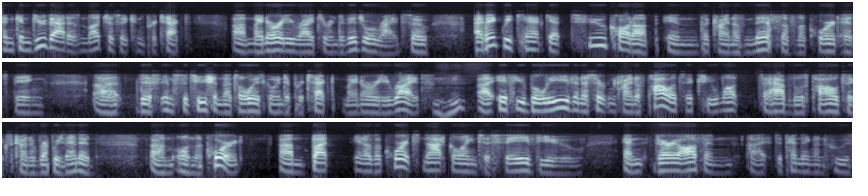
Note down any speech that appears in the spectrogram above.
and can do that as much as it can protect uh, minority rights or individual rights. So I think we can't get too caught up in the kind of myth of the court as being uh, this institution that's always going to protect minority rights. Mm-hmm. Uh, if you believe in a certain kind of politics, you want to have those politics kind of represented um, on the court. Um, but you know, the court's not going to save you and very often, uh, depending on who's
